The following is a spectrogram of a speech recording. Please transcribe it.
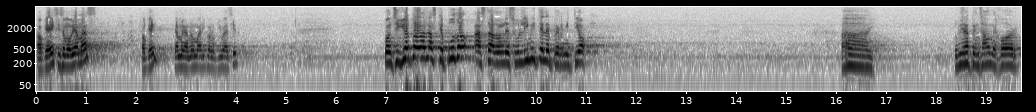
Ok, si se movía más. Ok, ya me ganó Mari con lo que iba a decir. Consiguió todas las que pudo hasta donde su límite le permitió. Ay, hubiera pensado mejor.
